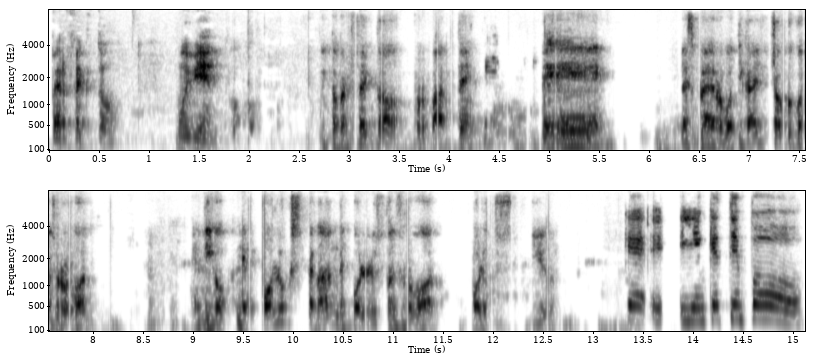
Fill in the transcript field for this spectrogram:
Perfecto. Muy bien. Circuito perfecto por parte de la Escuela de Robótica del Choco con su robot, eh, digo, de Pollux, perdón, de Pollux con su robot Pollux U. ¿Qué, eh, ¿Y en qué tiempo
